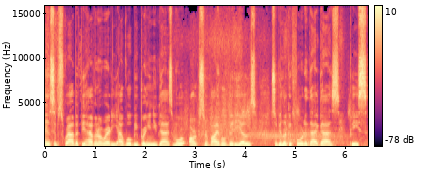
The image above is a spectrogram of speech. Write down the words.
and subscribe if you haven't already. I will be bringing you guys more Ark Survival videos, so be looking forward to that guys. Peace.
